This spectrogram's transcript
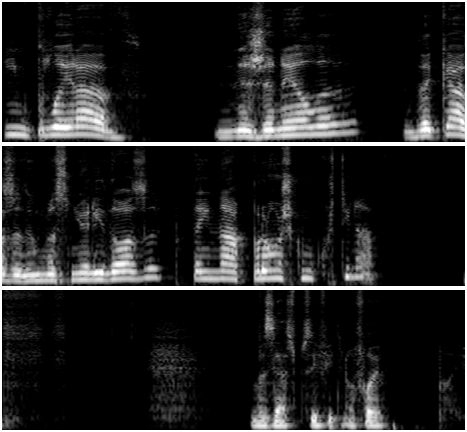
empoleirado na janela da casa de uma senhora idosa que tem naprons como cortinado. Demasiado específico, não foi? Pois.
